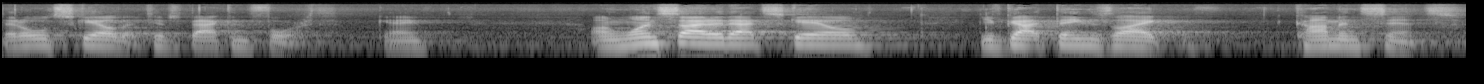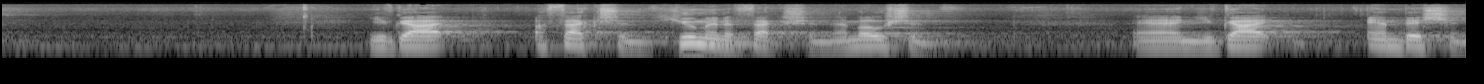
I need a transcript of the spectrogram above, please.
that old scale that tips back and forth, okay? On one side of that scale, you've got things like common sense. You've got affection, human affection, emotion. And you've got ambition,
